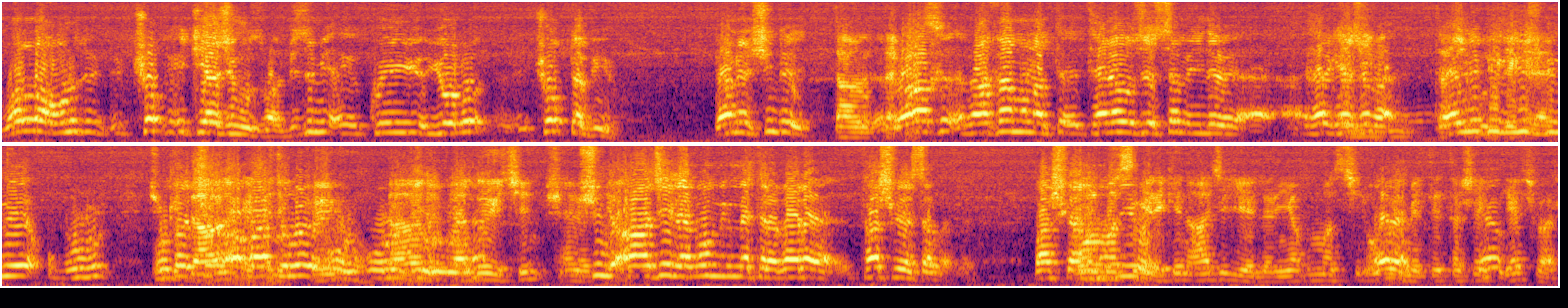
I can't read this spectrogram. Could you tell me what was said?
Vallahi onu da çok ihtiyacımız var. Bizim e, köy yolu çok da büyük. Yani şimdi rak, rakamına te- tenavuz etsem yine e, bin taşı 50 bin, bulacak 100 herhalde. bini bulur. Çünkü o da çok dağınık abartılı efendim, köy ol- olur dağınık diyeyim yani. olduğu için evet, Şimdi yani acilen 10 bin metre kare taş verse başkanımız olması olur. gereken acil yerlerin yapılması için 10 Evet. metre taşa Evet. ihtiyaç var.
